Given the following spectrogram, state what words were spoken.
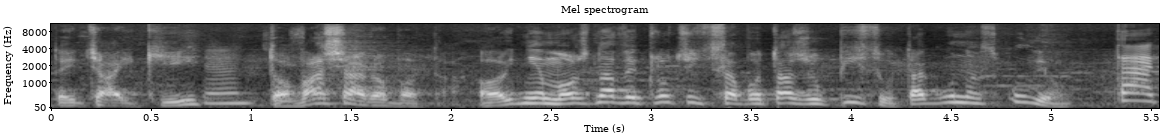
tej czajki, to wasza robota. Oj, nie można wykluczyć sabotażu PiSu, tak u nas mówią. Tak,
